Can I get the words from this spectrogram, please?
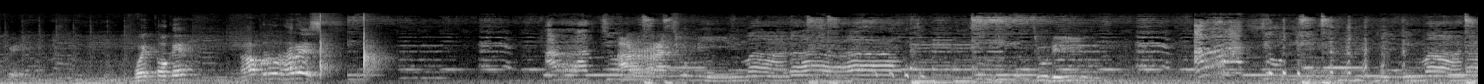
Oke. Wait, oke. Mabrulur Haris. Arracuni Arracuni. mana? Judi. Arracuni di mana?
